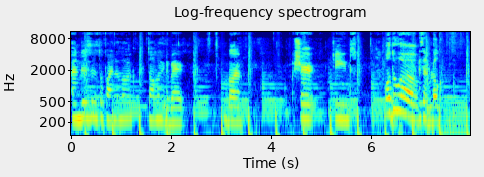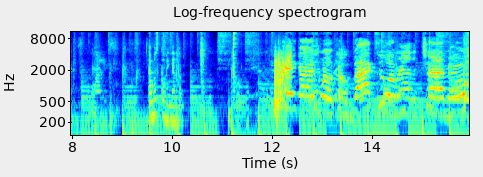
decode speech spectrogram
And this is the final look. Don't look at the back. But shirt, jeans. We'll do a es el vlog. Estamos combinando. Hey guys, welcome back to our channel.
